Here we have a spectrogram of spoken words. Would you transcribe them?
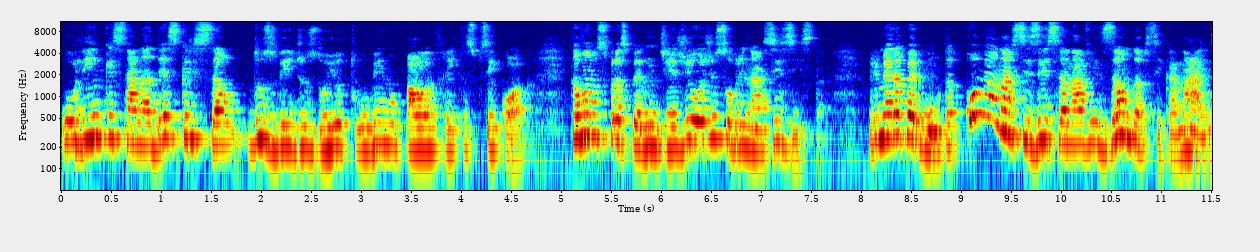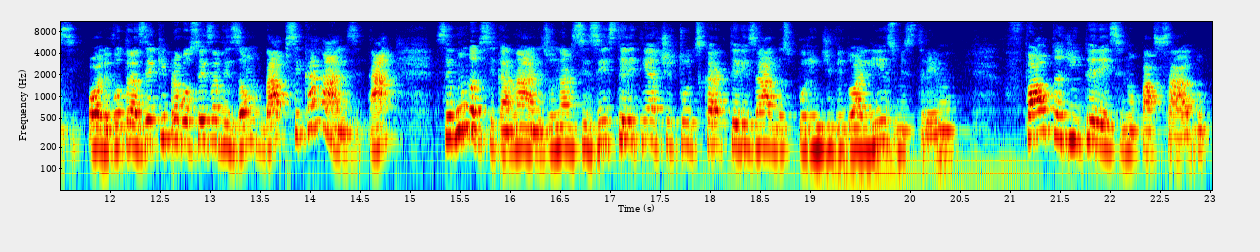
O link está na descrição dos vídeos do YouTube no Paula Freitas Psicóloga. Então vamos para as perguntinhas de hoje sobre narcisista. Primeira pergunta: como é o narcisista na visão da psicanálise? Olha, eu vou trazer aqui para vocês a visão da psicanálise, tá? Segundo a psicanálise, o narcisista ele tem atitudes caracterizadas por individualismo extremo, falta de interesse no passado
